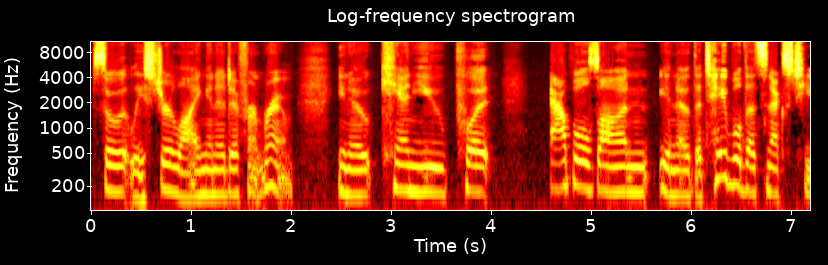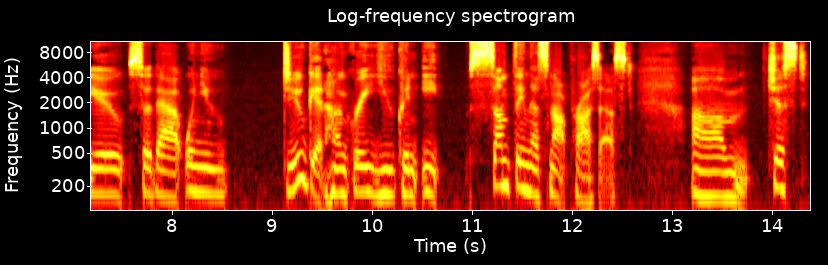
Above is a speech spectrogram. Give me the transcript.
So at least you're lying in a different room. You know, can you put apples on, you know, the table that's next to you so that when you do get hungry, you can eat something that's not processed. Um, just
